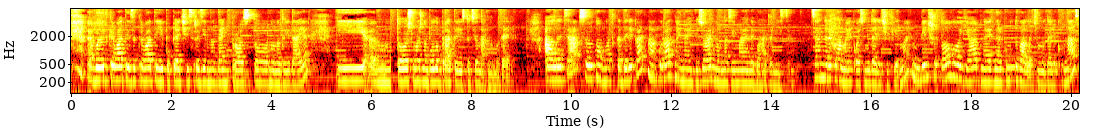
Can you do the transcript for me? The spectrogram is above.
бо відкривати і закривати її по 5-6 разів на день просто ну, надоїдає. І ем, тож можна було брати і стаціонарну модель. Але ця все одно вона така делікатна, акуратна і навіть візуально вона займає небагато місця. Це не реклама якоїсь моделі чи фірми. Більше того, я б навіть не рекомендувала цю модель в нас,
